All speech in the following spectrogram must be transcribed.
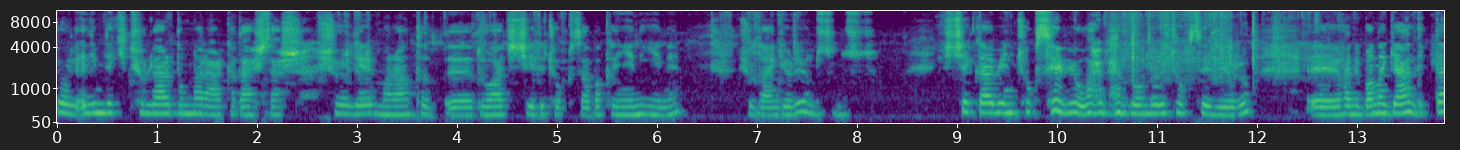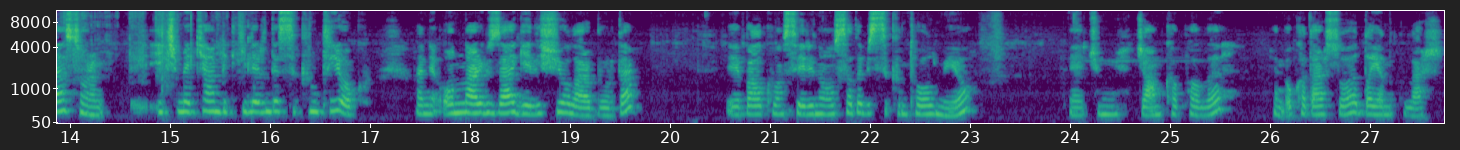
Böyle elimdeki türler bunlar arkadaşlar. Şöyle maranta e, dua çiçeği de çok güzel. Bakın yeni yeni. Şuradan görüyor musunuz? Çiçekler beni çok seviyorlar. Ben de onları çok seviyorum. E, hani bana geldikten sonra e, iç mekan bitkilerinde sıkıntı yok. Hani onlar güzel gelişiyorlar burada. E, balkon serin olsa da bir sıkıntı olmuyor. E, çünkü cam kapalı. Hani o kadar soğuğa dayanıklılar.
